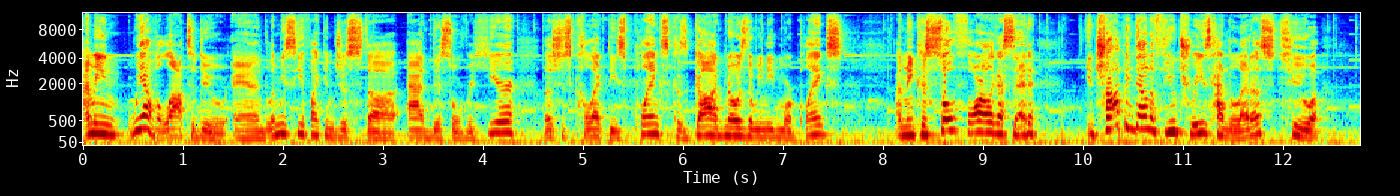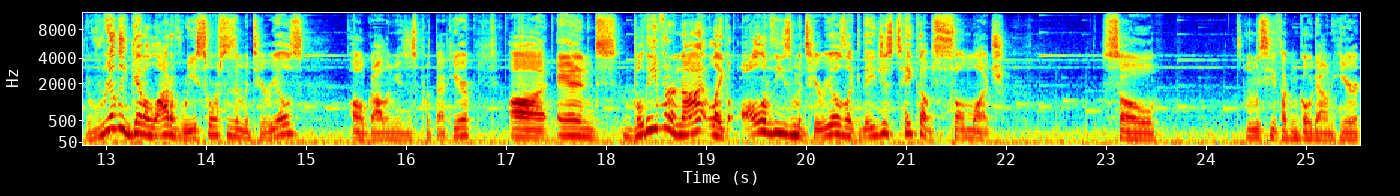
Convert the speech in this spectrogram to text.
I mean, we have a lot to do, and let me see if I can just uh, add this over here. Let's just collect these planks, because God knows that we need more planks. I mean, because so far, like I said, chopping down a few trees had led us to really get a lot of resources and materials. Oh god, let me just put that here. Uh, and believe it or not, like, all of these materials, like, they just take up so much. So, let me see if I can go down here.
